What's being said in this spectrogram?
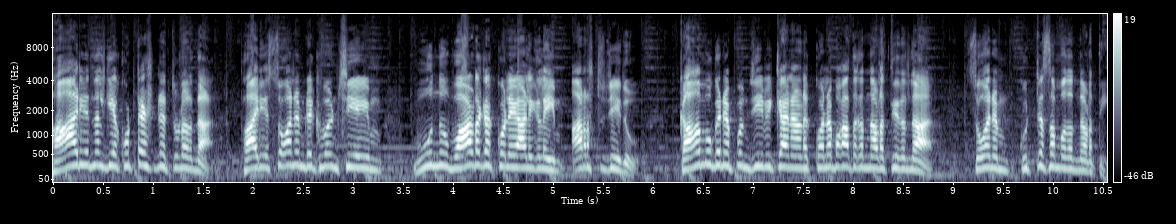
ഭാര്യ നൽകിയ കൊട്ടേഷനെ തുടർന്ന് ഭാര്യ സോനം രഘുവംശിയെയും മൂന്ന് വാടക കൊലയാളികളെയും അറസ്റ്റ് ചെയ്തു. കാമുകനൊപ്പം ജീവിക്കാനാണ് കൊലപാതകം നടത്തിയതെന്ന് സോനം കുറ്റസമ്മതം നടത്തി.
